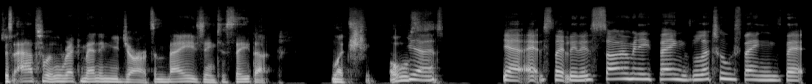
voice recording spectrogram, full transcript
just absolutely recommending you, John. It's amazing to see that. Like, awesome. Yeah. Yeah, absolutely. There's so many things, little things that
